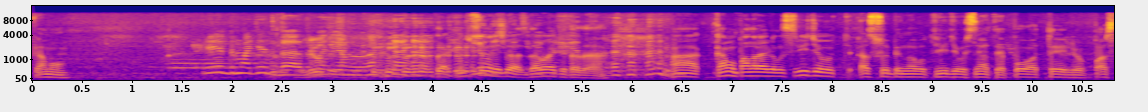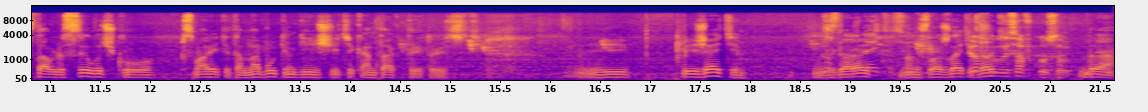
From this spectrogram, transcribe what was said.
кому? Привет, Домодедово. Да. Домодедово. Так, ну все, ребят, давайте тогда. А, кому понравилось видео, особенно вот видео, снятое по отелю, поставлю ссылочку. Посмотрите там на букинге, ищите контакты. То есть и приезжайте, загорайте, Наслаждайтесь. наслаждайтесь. Дешево и со вкусом. Да.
